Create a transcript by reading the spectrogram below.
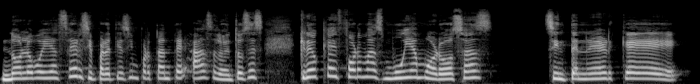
No lo voy a hacer. Si para ti es importante, hazlo. Entonces, creo que hay formas muy amorosas sin tener que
